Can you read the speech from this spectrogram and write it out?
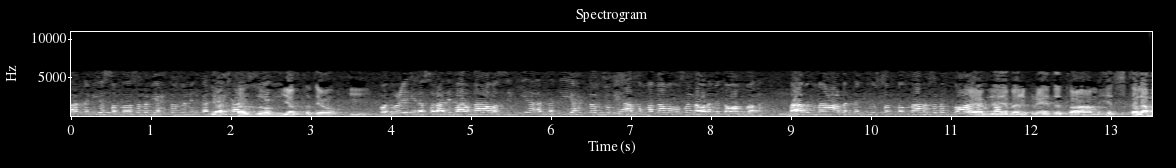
راى النبي صلى الله عليه وسلم يحتز من كتفه يحتز يقتطع فدعي الى الصلاه فارقها والسكين التي يحتز بها ثم قام وصلى ولم يتوضا باب ما عاب النبي صلى الله عليه وسلم طعام ابن ابن قريت طعام حس كلا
